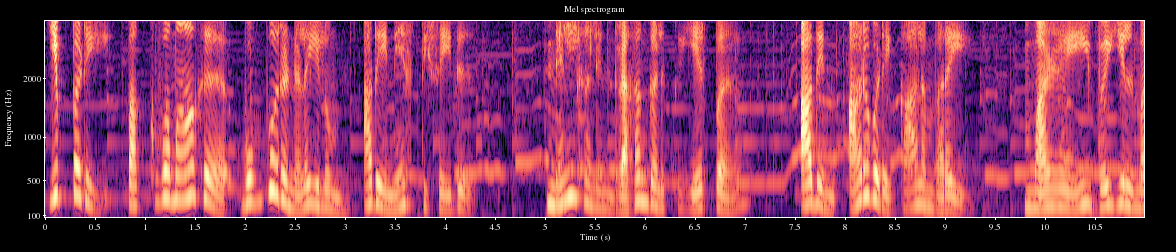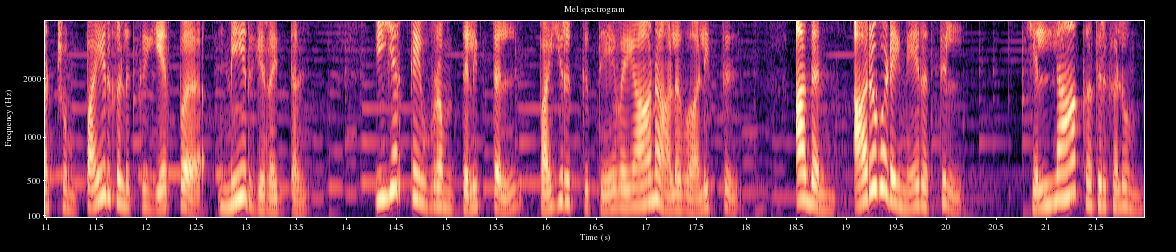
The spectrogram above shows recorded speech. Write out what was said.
இப்படி பக்குவமாக ஒவ்வொரு நிலையிலும் அதை நேர்த்தி செய்து நெல்களின் ரகங்களுக்கு ஏற்ப அதன் அறுவடை காலம் வரை மழை வெயில் மற்றும் பயிர்களுக்கு ஏற்ப நீர் இறைத்தல். இயற்கை உரம் தெளித்தல் பயிருக்கு தேவையான அளவு அளித்து அதன் அறுவடை நேரத்தில் எல்லா கதிர்களும்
